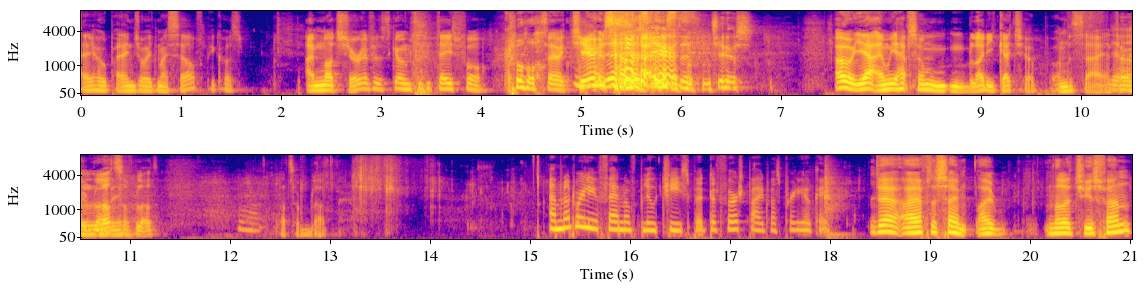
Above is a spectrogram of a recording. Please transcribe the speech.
I hope I enjoy it myself because I'm not sure if it's going to be tasteful. Cool. So cheers. Yeah, let's taste it. Cheers. Oh yeah, and we have some bloody ketchup on the side. Yeah, Very lots bloody. of blood. Lots of blood. I'm not really a fan of blue cheese, but the first bite was pretty okay. Yeah, I have the same. I'm not a cheese fan.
